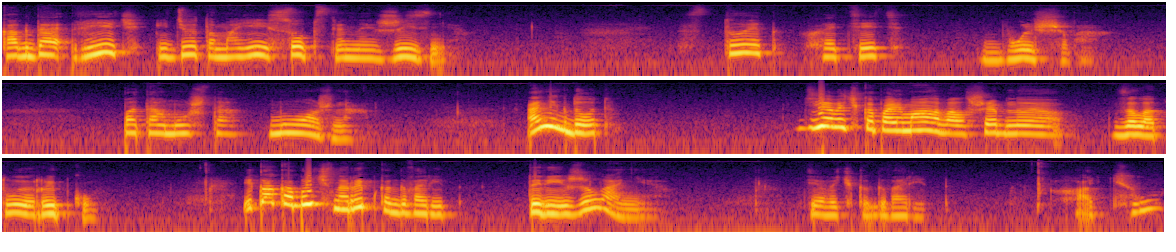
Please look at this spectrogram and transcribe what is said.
когда речь идет о моей собственной жизни. Стоит хотеть большего, потому что можно. Анекдот. Девочка поймала волшебную золотую рыбку – и как обычно рыбка говорит, три желания. Девочка говорит, хочу,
